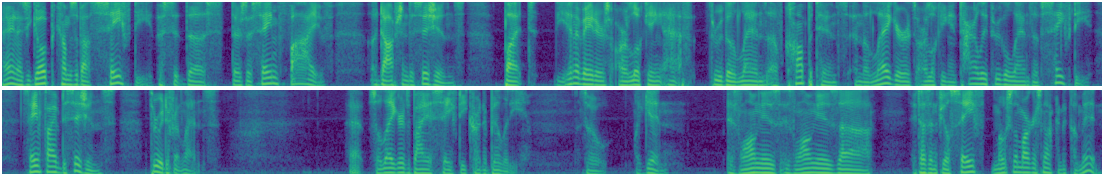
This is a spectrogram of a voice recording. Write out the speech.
and as you go, it becomes about safety. The, the there's the same five adoption decisions, but the innovators are looking at through the lens of competence, and the laggards are looking entirely through the lens of safety. Same five decisions through a different lens. Uh, so laggards bias safety credibility. So again, as long as as long as uh, it doesn't feel safe, most of the market's not going to come in.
